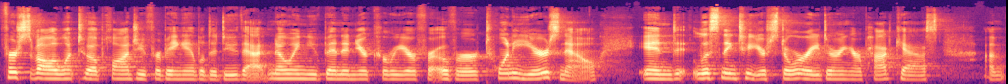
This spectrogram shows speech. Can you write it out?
first of all, I want to applaud you for being able to do that, knowing you've been in your career for over 20 years now and listening to your story during our podcast. Um,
